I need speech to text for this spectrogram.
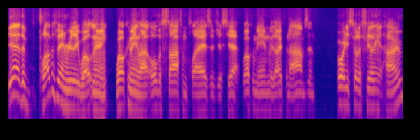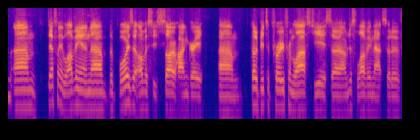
Yeah, the club has been really welcoming. Welcoming, like all the staff and players have just yeah welcomed me in with open arms and already sort of feeling at home. Um, definitely loving it. And um, the boys are obviously so hungry. Um, got a bit to prove from last year, so I'm just loving that sort of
